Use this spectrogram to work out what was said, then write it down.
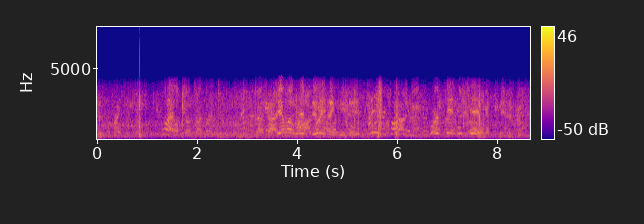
physical right What? Let's go inside, buddy. Go outside. Can't let words do anything to you, dude. I didn't even talk to you. Words can't do shit.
